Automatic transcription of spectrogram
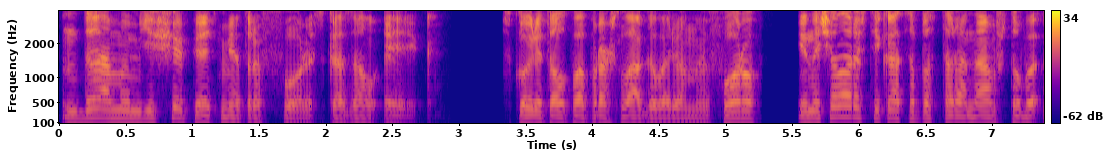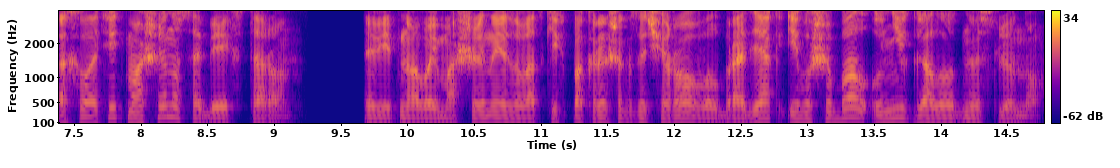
дам им еще пять метров форы», — сказал Эрик. Вскоре толпа прошла оговоренную фору и начала растекаться по сторонам, чтобы охватить машину с обеих сторон. Вид новой машины и заводских покрышек зачаровывал бродяг и вышибал у них голодную слюну.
